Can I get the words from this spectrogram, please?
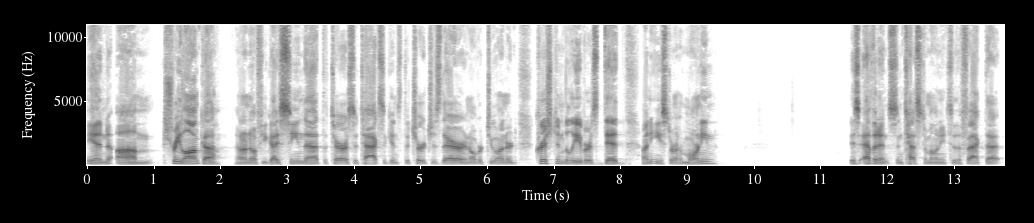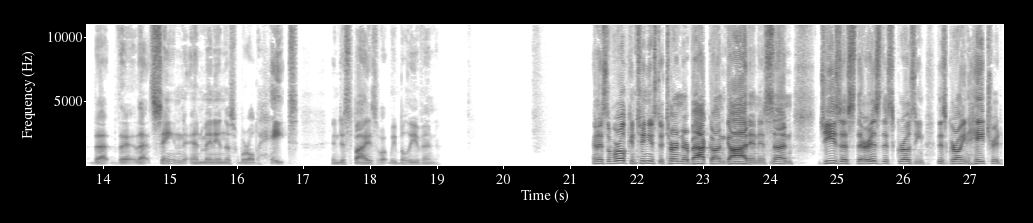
in um, Sri Lanka, I don't know if you guys seen that, the terrorist attacks against the churches there, and over 200 Christian believers dead on Easter morning, is evidence and testimony to the fact that, that, the, that Satan and many in this world hate and despise what we believe in. And as the world continues to turn their back on God and His Son, Jesus, there is this growing, this growing hatred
